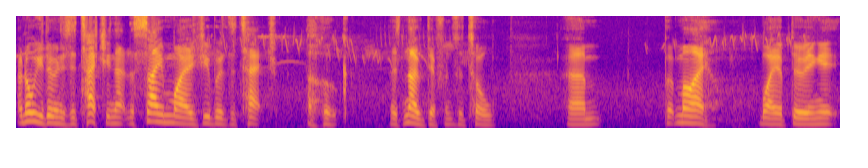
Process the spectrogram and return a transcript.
And all you're doing is attaching that the same way as you would attach a hook. There's no difference at all. Um, but my way of doing it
